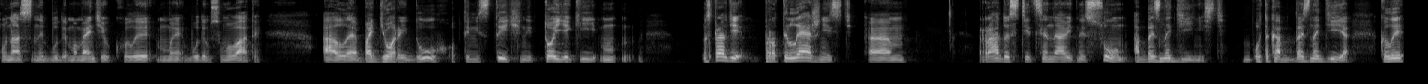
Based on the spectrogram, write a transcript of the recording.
у нас не буде моментів, коли ми будемо сумувати. Але бадьорий дух, оптимістичний, той, який насправді протилежність ем, радості це навіть не сум, а безнадійність. Отака безнадія. Коли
